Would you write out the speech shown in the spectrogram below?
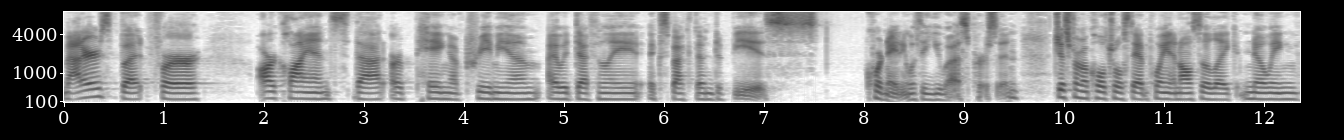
matters. But for our clients that are paying a premium, I would definitely expect them to be coordinating with a US person just from a cultural standpoint and also like knowing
